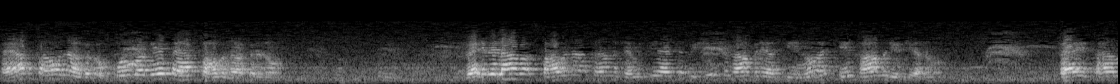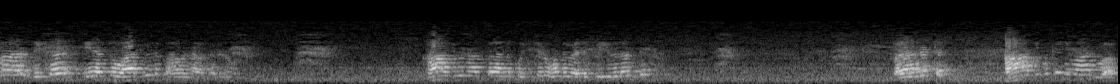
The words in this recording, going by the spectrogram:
පැයක් භාවනා කරනවා. කොහොම වගේ පැයක් භාවනා කරනවා. වැඩි වෙලාවක් භාවනා කරන්න කැමති අයට විශේෂ කාමරයක් තියෙනවා. ඒ කාමරයට යනවා. පැය සමාර දෙක එයත් වාඩි වෙලා භාවනා කරනවා. කාගුණක් කරන්න කොච්චර හොඳ වැඩ පිළිවෙලක්ද? බලන්නට ආදිමක නිවාඩුවක්.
